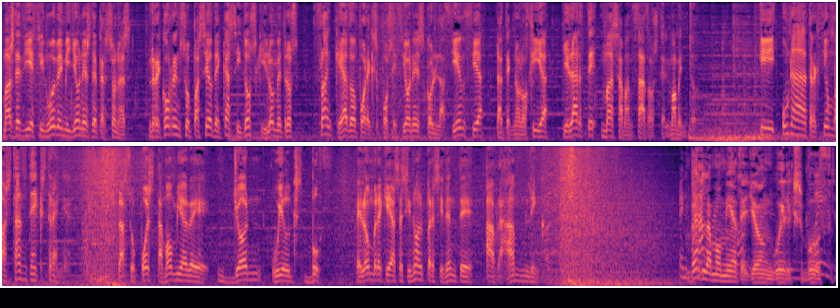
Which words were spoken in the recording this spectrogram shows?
más de 19 millones de personas recorren su paseo de casi dos kilómetros, flanqueado por exposiciones con la ciencia, la tecnología y el arte más avanzados del momento. Y una atracción bastante extraña, la supuesta momia de John Wilkes Booth, el hombre que asesinó al presidente Abraham Lincoln. Ver la momia de John Wilkes Booth,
